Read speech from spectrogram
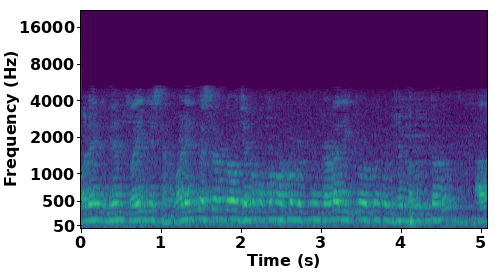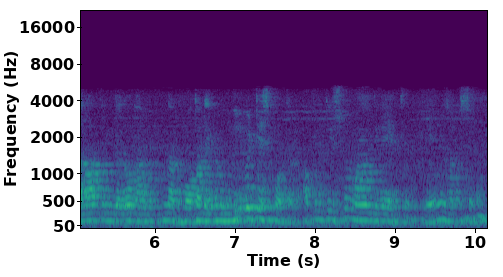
వాడే నేను ట్రై చేశాను వాడు ఏం చేస్తాడంటే ఓ చిన్న మొక్క నోట్లో పెట్టుకుంటాడు అది ఇటు అటు కొంచెం నలుగుతాడు ఆ తర్వాత ఇంకేదో కనబడుతుంది అటు పోతాడు ఇక్కడ వదిలిపెట్టేసి పోతాడు అప్పుడు తీసుకుని మనం తినేయచ్చాడు ఏమీ సమస్య లేదు.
